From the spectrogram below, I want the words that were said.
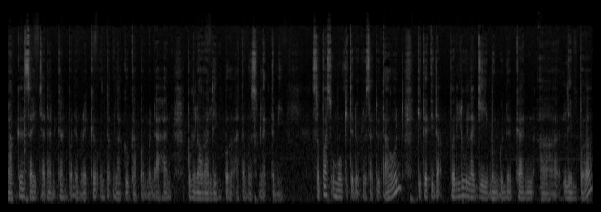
maka saya cadangkan pada mereka untuk melakukan pembedahan pengeluaran limpa atau splenectomy selepas umur kita 21 tahun kita tidak perlu lagi menggunakan uh, limpa.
